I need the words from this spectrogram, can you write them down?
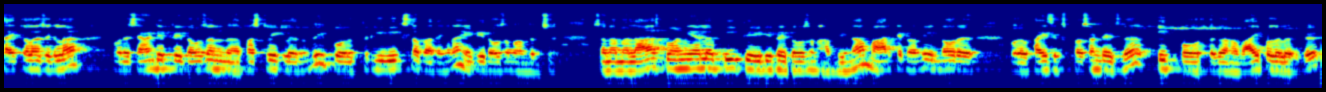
சைக்காலஜிக்கலாக ஒரு செவன்ட்டி த்ரீ தௌசண்ட் ஃபஸ்ட் வீக்கில் இருந்து இப்போ ஒரு த்ரீ வீக்ஸில் பார்த்தீங்கன்னா எயிட்டி தௌசண்ட் வந்துருச்சு. ஸோ நம்ம லாஸ்ட் ஒன் இயரில் பீக் எயிட்டி ஃபைவ் தௌசண்ட் அப்படின்னா மார்க்கெட் வந்து இன்னொரு ஒரு ஃபைவ் சிக்ஸ் பர்சன்டேஜில் பீக் போகிறதுக்கான வாய்ப்புகள் இருக்குது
